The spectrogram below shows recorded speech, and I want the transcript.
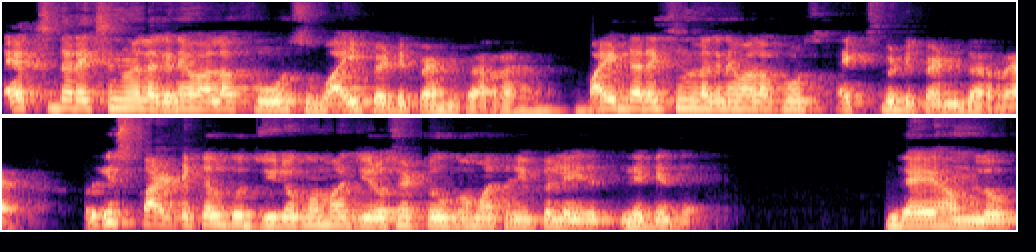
X direction में लगने वाला फोर्स वाई पे डिपेंड कर रहा है। वाई डायरेक्शन में लगने वाला फोर्स एक्स पे डिपेंड कर रहा है। और इस पार्टिकल को ज़ीरो कोमा ज़ीरो से टू कोमा थ्री पे ले, लेके गए हम लोग।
